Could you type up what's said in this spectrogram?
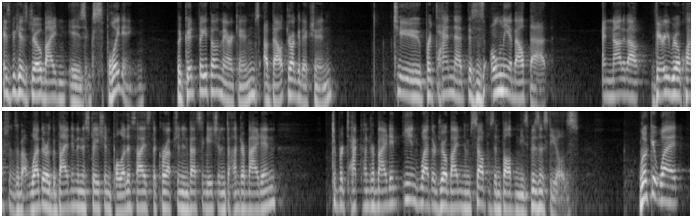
is because Joe Biden is exploiting the good faith of Americans about drug addiction to pretend that this is only about that and not about very real questions about whether the Biden administration politicized the corruption investigation into Hunter Biden to protect Hunter Biden and whether Joe Biden himself is involved in these business deals. Look at what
